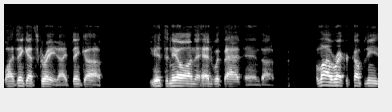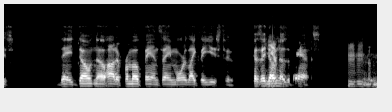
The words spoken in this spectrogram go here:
Well, I think that's great. I think uh, you hit the nail on the head with that. And uh, a lot of record companies, they don't know how to promote bands anymore like they used to because they don't yep. know the bands. Mm-hmm.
